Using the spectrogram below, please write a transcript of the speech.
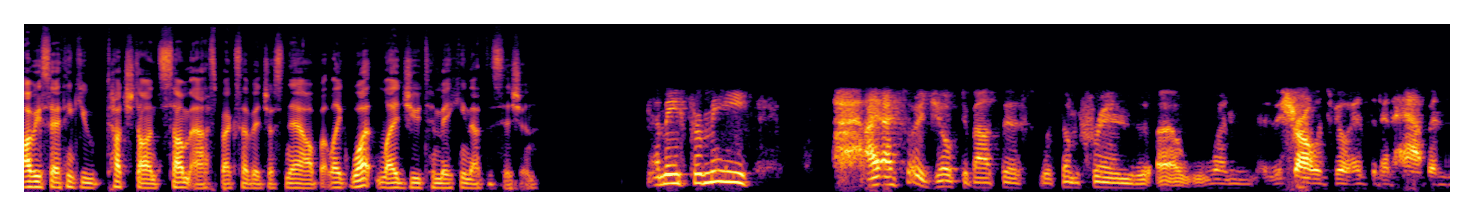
Obviously, I think you touched on some aspects of it just now, but like what led you to making that decision? I mean, for me, I, I sort of joked about this with some friends uh, when the Charlottesville incident happened.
